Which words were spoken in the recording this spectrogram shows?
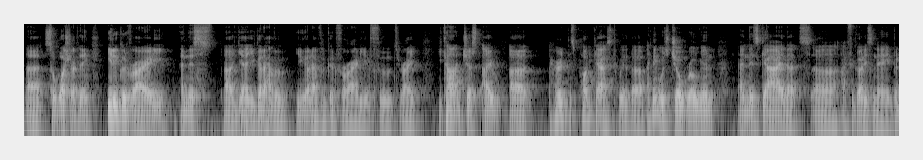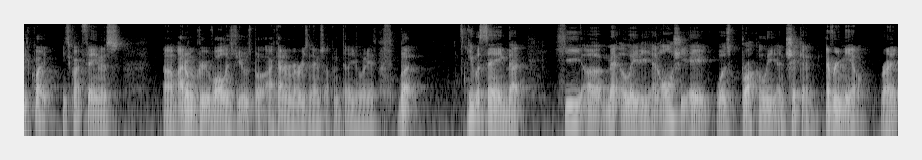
Uh, so wash everything. Eat a good variety, and this uh, yeah you gotta have a you gotta have a good variety of foods, right? You can't just I uh, heard this podcast with uh, I think it was Joe Rogan and this guy that's uh, I forgot his name, but he's quite he's quite famous um, I don't agree with all his views, but I kind of remember his name, so I couldn't tell you who it is. But he was saying that he uh, met a lady and all she ate was broccoli and chicken every meal, right?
